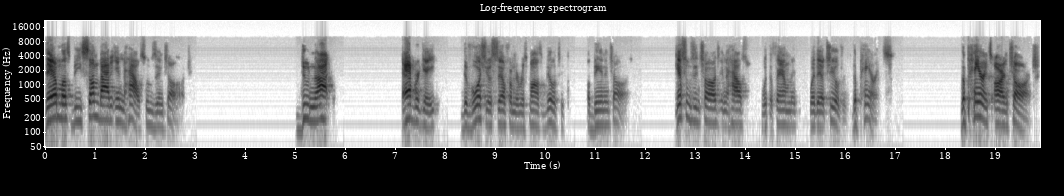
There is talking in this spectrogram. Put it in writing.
There must be somebody in the house who's in charge. Do not abrogate, divorce yourself from the responsibility of being in charge. Guess who's in charge in the house with the family where there are children? The parents. The parents are in charge.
